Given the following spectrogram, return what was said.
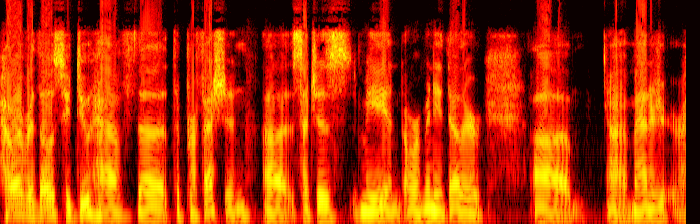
However, those who do have the the profession, uh, such as me and or many of the other uh, uh, manager,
